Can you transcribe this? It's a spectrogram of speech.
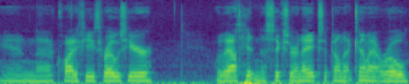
And uh, quite a few throws here without hitting a 6 or an 8 except on that come out roll.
